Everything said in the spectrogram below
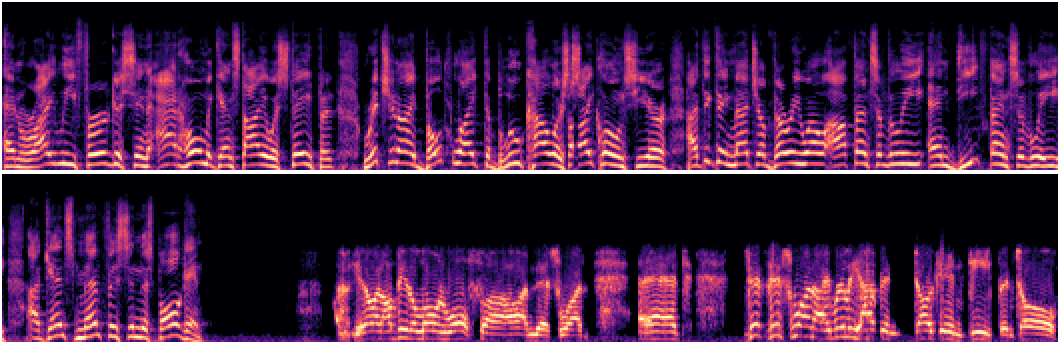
and Riley Ferguson at home against Iowa State. But Rich and I both like the blue collar Cyclones here. I think they match up very well offensively and defensively against Memphis in this ball game. You know what? I'll be the lone wolf uh, on this one, and this one I really haven't dug in deep until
